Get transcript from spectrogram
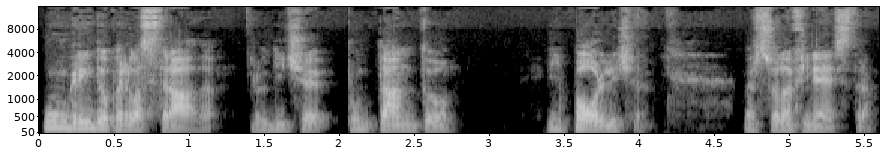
Un grido per la strada, lo dice puntando il pollice verso la finestra.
